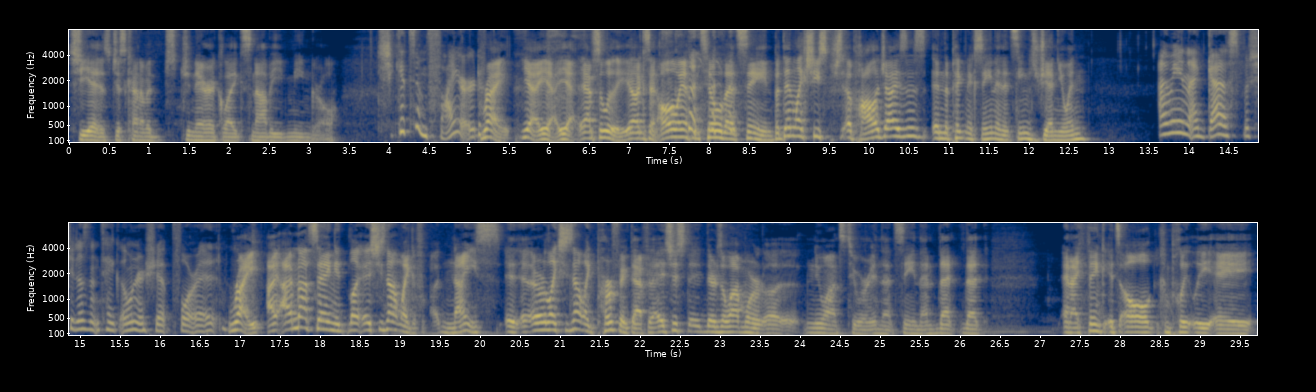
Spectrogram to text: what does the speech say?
she is just kind of a generic, like snobby, mean girl. She gets him fired. Right. Yeah. Yeah. Yeah. Absolutely. Like I said, all the way up until that scene. But then, like, she apologizes in the picnic scene, and it seems genuine. I mean, I guess, but she doesn't take ownership for it. Right. I, I'm not saying it like she's not like nice uh, or like she's not like perfect after that. It's just uh, there's a lot more uh, nuance to her in that scene that that that. And I think it's all completely a,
